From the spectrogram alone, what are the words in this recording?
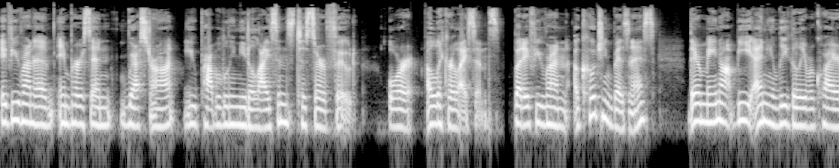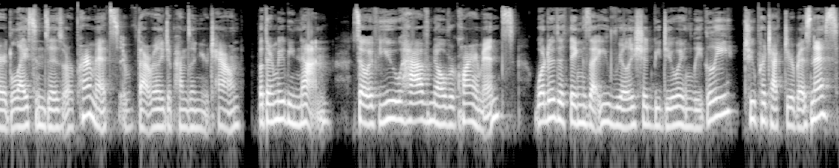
if you run an in-person restaurant, you probably need a license to serve food or a liquor license. But if you run a coaching business, there may not be any legally required licenses or permits. That really depends on your town, but there may be none. So if you have no requirements, what are the things that you really should be doing legally to protect your business?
